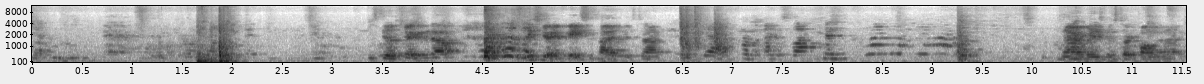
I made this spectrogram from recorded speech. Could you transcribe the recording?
You still checking it out? At least your face is high this time. Yeah, from, I just walked in. Now everybody's gonna start calling that.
